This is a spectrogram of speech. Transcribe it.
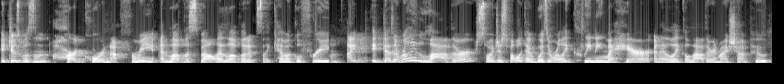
it just wasn't hardcore enough for me. I love the smell, I love that it's like chemical free. I It doesn't really lather, so I just felt like I wasn't really cleaning my hair and I like a lather in my shampoo.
